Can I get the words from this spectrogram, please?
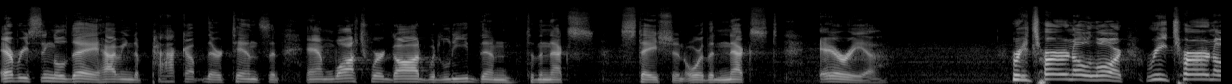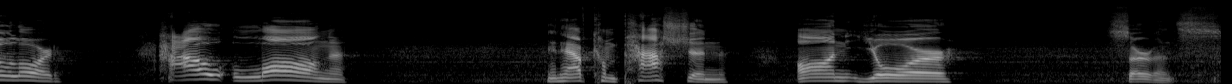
Every single day, having to pack up their tents and, and watch where God would lead them to the next station or the next area. Return, O Lord. Return, O Lord. How long? And have compassion on your servants.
